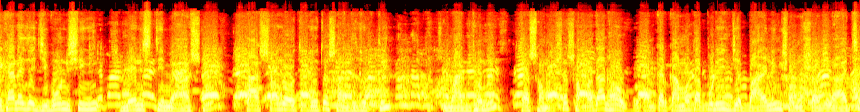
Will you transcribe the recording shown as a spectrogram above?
এখানে যে জীবন সিং মেন স্ট্রিমে আসলো তার সঙ্গে অতি দ্রুত শান্তি চুক্তির মাধ্যমে তার সমস্যার সমাধান হোক। এখানকার কামতাপুরীর যে বার্নিং সমস্যাগুলো আছে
